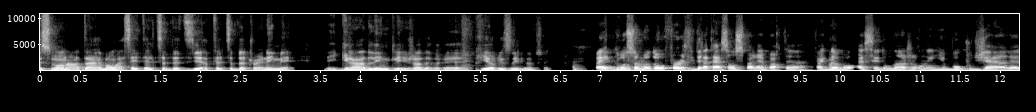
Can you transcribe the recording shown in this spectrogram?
Souvent, on entend, bon, essayer tel type de diète, tel type de training, mais les grandes lignes que les gens devraient prioriser. Là, ben, grosso modo, first, l'hydratation, super important. Fait que de boire assez d'eau dans la journée. Il y a beaucoup de gens, là,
